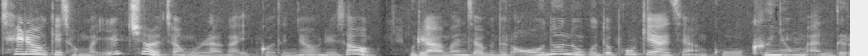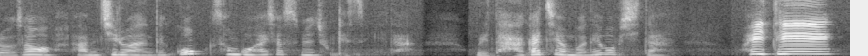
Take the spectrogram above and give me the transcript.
체력이 정말 일취월장 올라가 있거든요. 그래서 우리 암 환자분들은 어느 누구도 포기하지 않고 근육 만들어서 암 치료하는데 꼭 성공하셨으면 좋겠습니다. 우리 다 같이 한번 해봅시다. 화이팅!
